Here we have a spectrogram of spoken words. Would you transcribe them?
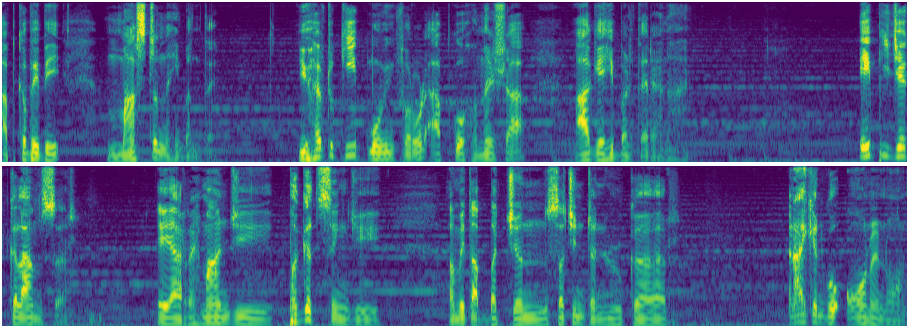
आप कभी भी मास्टर नहीं बनते। You have to keep moving forward आपको हमेशा आगे ही बढ़ते रहना है। A P J Kalam sir A R Rahman ji Bhagat Singh ji Amitabh Bachchan Sachin Tendulkar and I can go on and on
